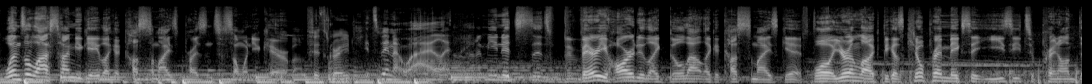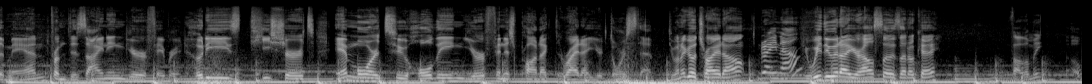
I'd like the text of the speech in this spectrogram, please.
When's the last time you gave like a customized present to someone you care about? Fifth grade. It's been a while, I think. I mean, it's it's very hard to like build out like a customized gift. Well, you're in luck because Kittl Print makes it easy to print on demand from designing your favorite hoodies, t-shirts, and more to holding your finished product right at your doorstep. Do you want to go try it out? Right now? Can we do it at your house though? Is that okay? Follow me. Oh.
